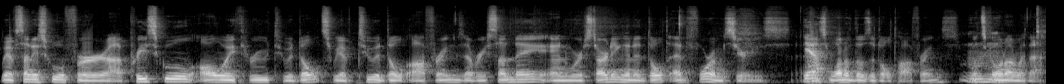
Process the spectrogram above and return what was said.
we have Sunday school for uh, preschool all the way through to adults. We have two adult offerings every Sunday, and we're starting an adult ed forum series Yeah. as one of those adult offerings. What's going on with that?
